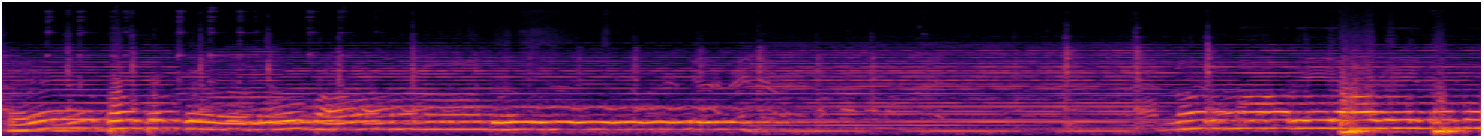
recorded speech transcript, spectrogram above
હે ભગતે આવે નમો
